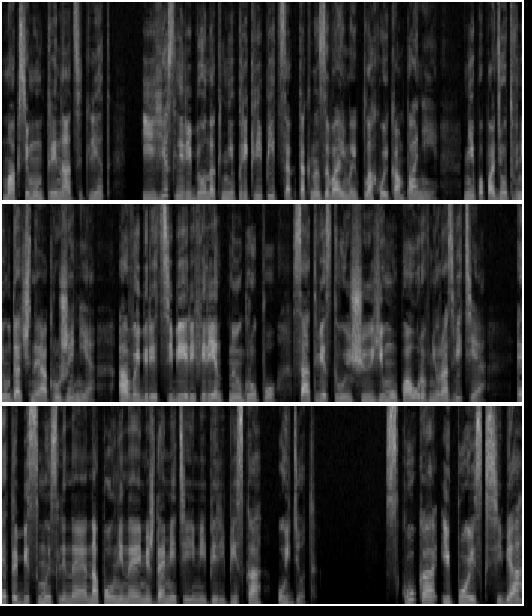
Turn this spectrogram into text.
максимум 13 лет, и если ребенок не прикрепится к так называемой плохой компании, не попадет в неудачное окружение, а выберет себе референтную группу, соответствующую ему по уровню развития, эта бессмысленная, наполненная междометиями переписка уйдет. Скука и поиск себя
